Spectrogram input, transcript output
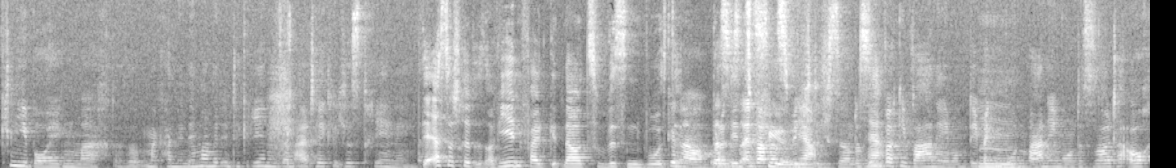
Kniebeugen macht, also man kann den immer mit integrieren in sein alltägliches Training. Der erste Schritt ist auf jeden Fall genau zu wissen, wo es Genau, der, das ist einfach das Wichtigste. Ja. Und das ist ja. einfach die Wahrnehmung, die mhm. Beckenbodenwahrnehmung. Und das sollte auch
